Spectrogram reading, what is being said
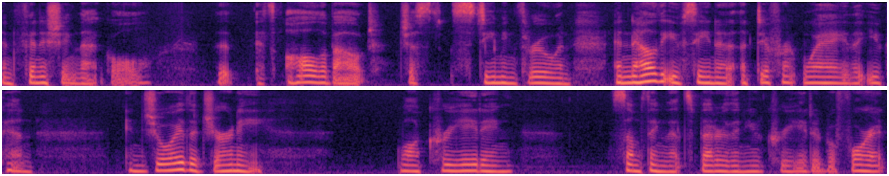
and finishing that goal. That it's all about just steaming through and and now that you've seen a, a different way that you can enjoy the journey while creating something that's better than you'd created before, it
